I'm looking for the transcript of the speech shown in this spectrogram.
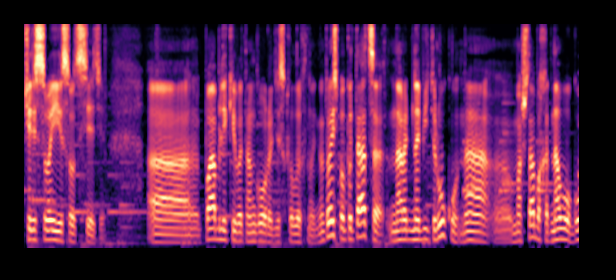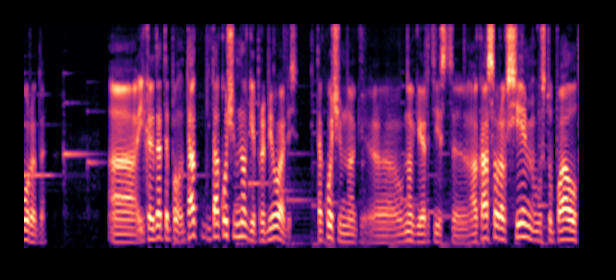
через свои соцсети. Паблики в этом городе сколыхнуть. Ну, то есть попытаться набить руку на масштабах одного города. И когда ты... Так, так очень многие пробивались. Так очень многие, э, многие артисты. АК-47 выступал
